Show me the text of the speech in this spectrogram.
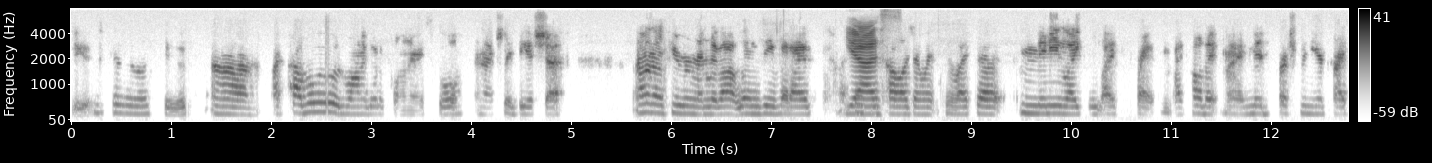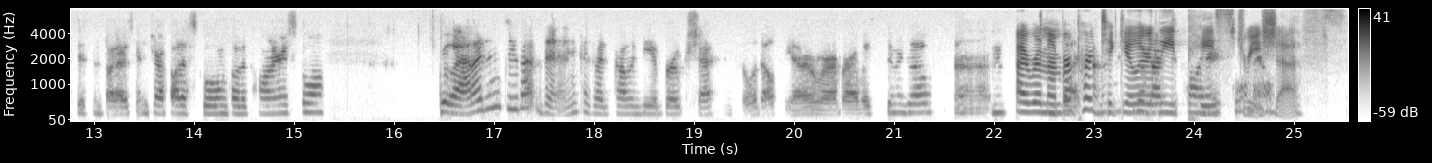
food because I love food. Um, I probably would want to go to culinary school and actually be a chef. I don't know if you remember that, Lindsay, but I, I Yes. in college I went through like a mini like life cri- I called it my mid freshman year crisis and thought I was going to drop out of school and go to culinary school. Glad I didn't do that then because I'd probably be a broke chef in Philadelphia or wherever I was going to go. Um, I remember But, um, go back to particularly school pastry chefs.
